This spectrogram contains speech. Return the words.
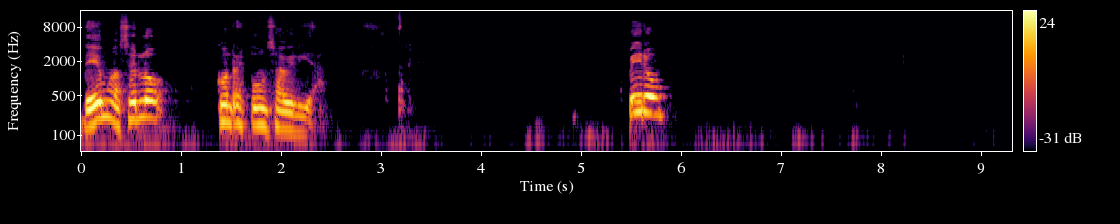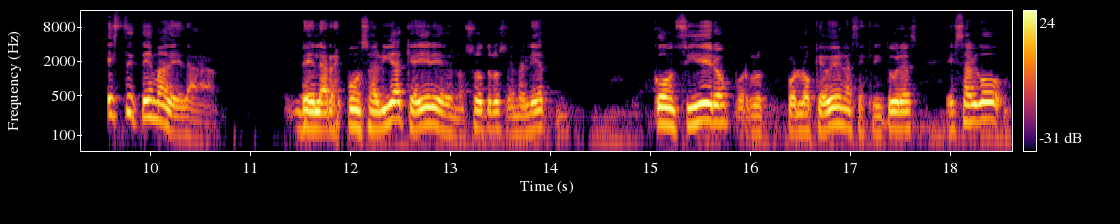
Debemos hacerlo con responsabilidad. Pero este tema de la, de la responsabilidad que hay de nosotros, en realidad considero, por lo, por lo que veo en las escrituras, es algo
